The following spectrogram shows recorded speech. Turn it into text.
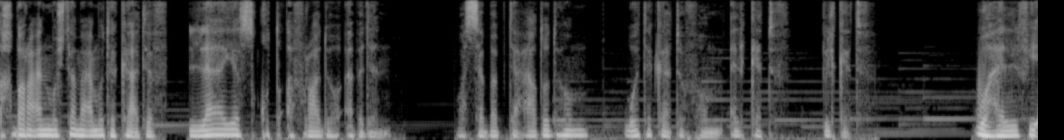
أخبار عن مجتمع متكاتف لا يسقط أفراده ابدا والسبب تعاضدهم وتكاتفهم الكتف بالكتف. وهل في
